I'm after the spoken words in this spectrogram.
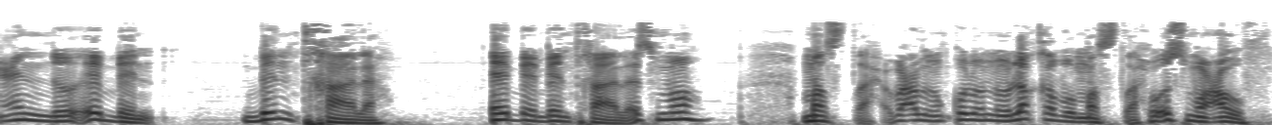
عنده ابن بنت خالة. ابن بنت خالة اسمه مصطح وبعضهم يقولوا إنه لقبه مصطح واسمه عوف.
